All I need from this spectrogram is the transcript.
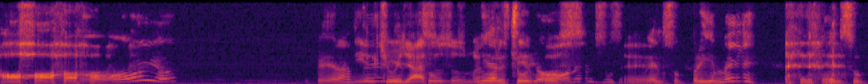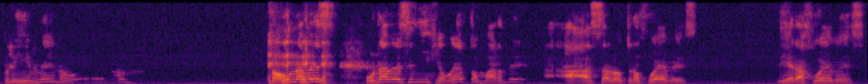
Oh. Espérate, Ni el chullazo, chu- sus Ni el mejores chullón en, sus- Eh. en su prime. en su prime, no. No, una vez, una vez dije, voy a tomar de a- hasta el otro jueves. Y era jueves.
